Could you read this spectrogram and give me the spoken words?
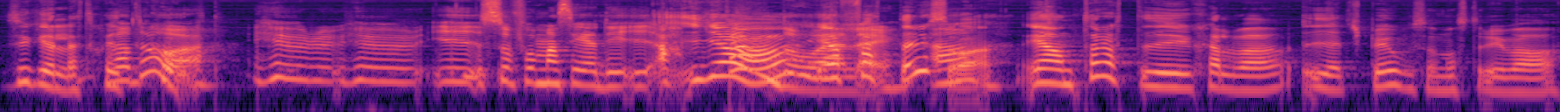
Det tycker jag lät skitcoolt. Vadå? Hur, hur, i, så får man se det i appen Ja, då? jag eller? fattar det så. Ja. Jag antar att det är själva i HBO så måste det ju vara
